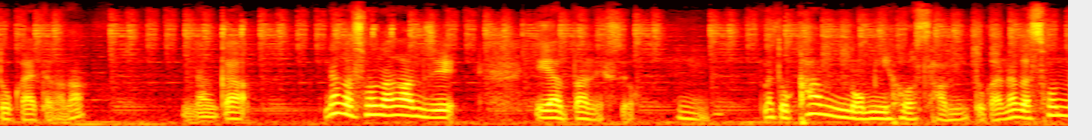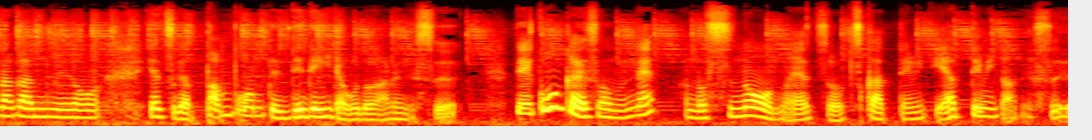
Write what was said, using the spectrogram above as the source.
とかやったかな？なんか、なんかそんな感じやったんですよ。うん。あと、菅野美穂さんとか、なんかそんな感じのやつがパンポンって出てきたことがあるんです。で、今回そのね、あの、スノーのやつを使ってみてやってみたんです。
